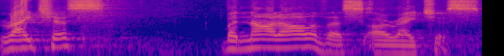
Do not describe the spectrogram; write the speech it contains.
righteous, but not all of us are righteous.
